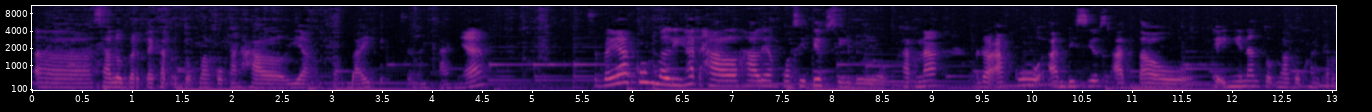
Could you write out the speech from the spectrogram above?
uh, selalu bertekad untuk melakukan hal yang terbaik misalnya. Sebenarnya aku melihat hal-hal yang positif sih dulu. Karena menurut aku ambisius atau keinginan untuk melakukan ter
